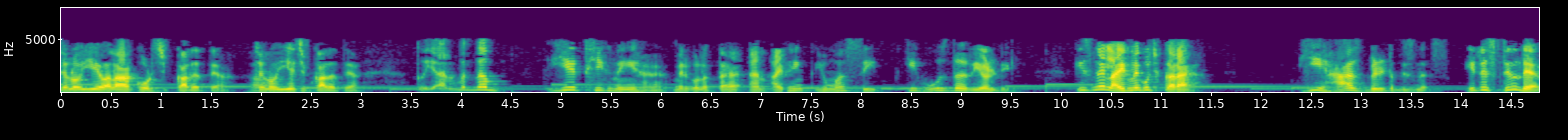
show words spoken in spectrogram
चलो ये वाला कोड चिपका देते हैं। हाँ। चलो ये चिपका देते हैं। तो यार मतलब ये ठीक नहीं है मेरे को लगता है। And I think you must see कि who is the real deal किसने लाइफ में कुछ करा है? He has built business it is still there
